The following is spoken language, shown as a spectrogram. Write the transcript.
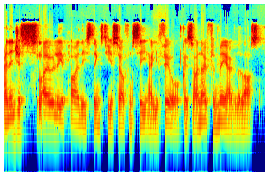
and then just slowly apply these things to yourself and see how you feel. Because I know for me, over the last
